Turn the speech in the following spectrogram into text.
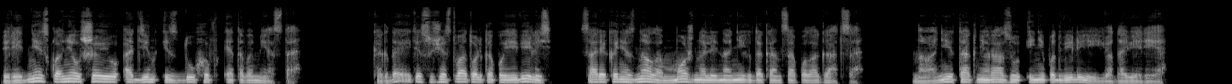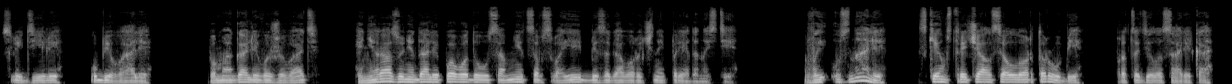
перед ней склонил шею один из духов этого места. Когда эти существа только появились, Сарика не знала, можно ли на них до конца полагаться. Но они так ни разу и не подвели ее доверие. Следили, убивали, помогали выживать и ни разу не дали повода усомниться в своей безоговорочной преданности. «Вы узнали, с кем встречался лорд Руби?» Процедила Сарика.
